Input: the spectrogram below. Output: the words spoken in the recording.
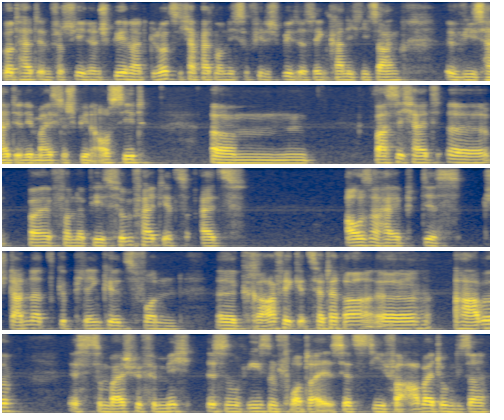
wird halt in verschiedenen Spielen halt genutzt. Ich habe halt noch nicht so viele Spiele, deswegen kann ich nicht sagen, wie es halt in den meisten Spielen aussieht. Ähm, was ich halt äh, bei von der PS5 halt jetzt als außerhalb des Standardgeplänkels von äh, Grafik etc. Äh, habe, ist zum Beispiel für mich ist ein Riesenvorteil ist jetzt die Verarbeitung dieser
